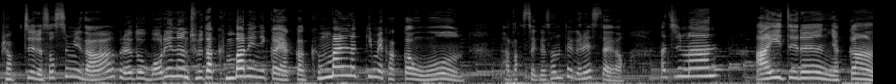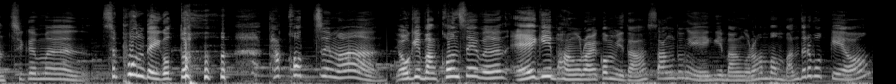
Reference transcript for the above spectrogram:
벽지를 썼습니다. 그래도 머리는 둘 다 금발이니까 약간 금발 느낌에 가까운 바닥색을 선택을 했어요. 하지만 아이들은 약간 지금은 스폰데 이것도 다 컸지만 여기 방 컨셉은 애기 방으로 할 겁니다. 쌍둥이 애기 방으로 한번 만들어 볼게요.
